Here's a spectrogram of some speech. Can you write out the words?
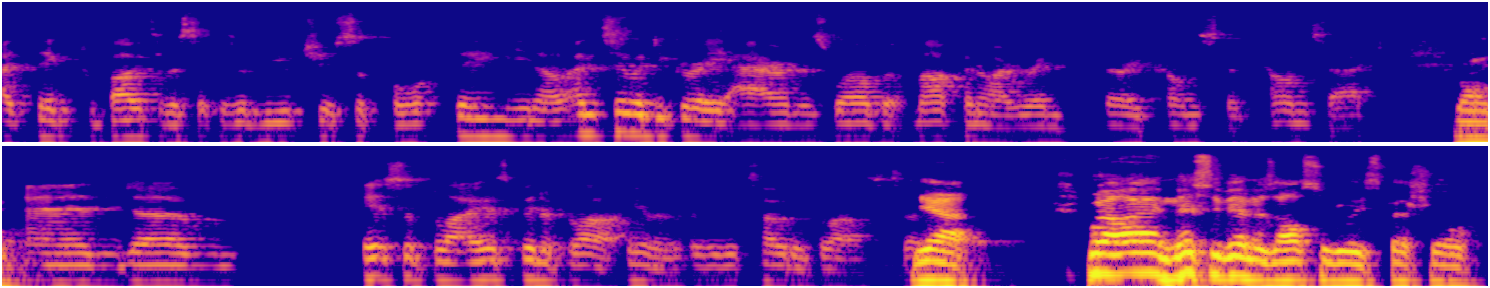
I think for both of us, it was a mutual support thing, you know, and to a degree, Aaron as well. But Marc and I were in very constant contact. Right. And um, it's a blast. It's been a blast. You know, it was a total blast. So. Yeah. Well, and this event is also really special.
